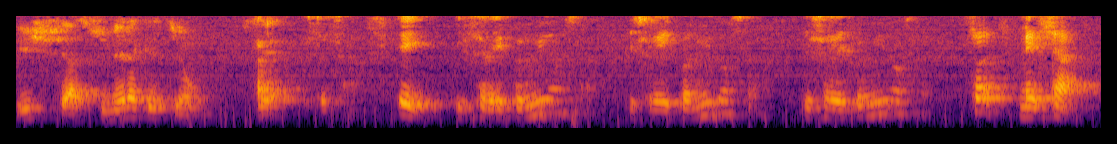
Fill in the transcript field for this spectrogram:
Il a assumé la question. Ah, c'est ça. Et il serait épanoui dans ça. Il serait épanoui dans ça. Il serait épanoui dans ça. ça. Mais ça,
